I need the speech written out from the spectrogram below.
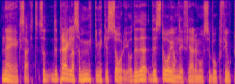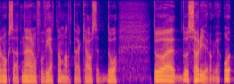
Nej, exakt. Så det präglas av mycket, mycket sorg. Och det, det, står ju om det i fjärde Mosebok 14 också, att när de får veta om allt det här kaoset, då, då, då sörjer de ju. Och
